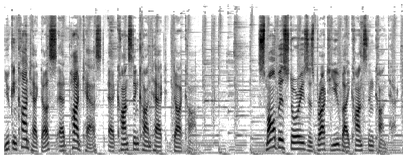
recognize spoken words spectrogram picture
You can contact us at podcast at constantcontact.com. Small Biz Stories is brought to you by Constant Contact.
